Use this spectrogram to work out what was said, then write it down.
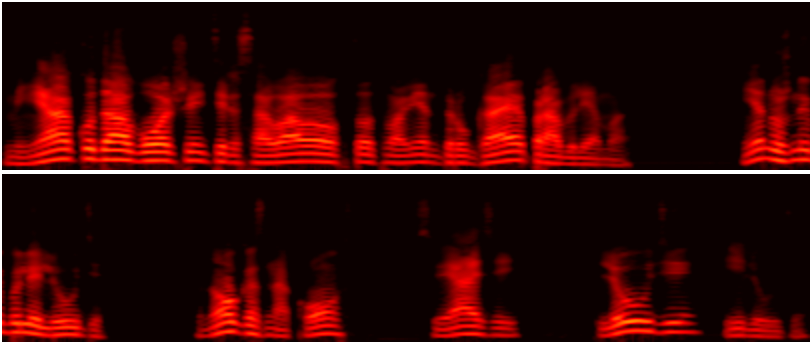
меня куда больше интересовала в тот момент другая проблема. Мне нужны были люди, много знакомств, связей, люди и люди.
